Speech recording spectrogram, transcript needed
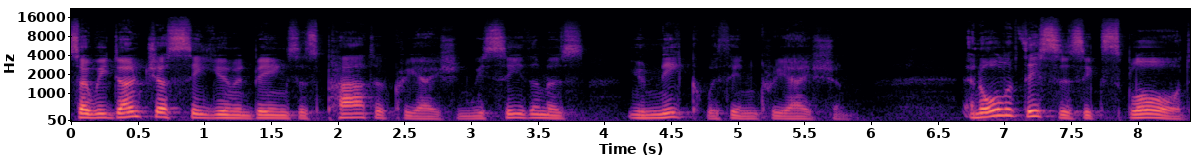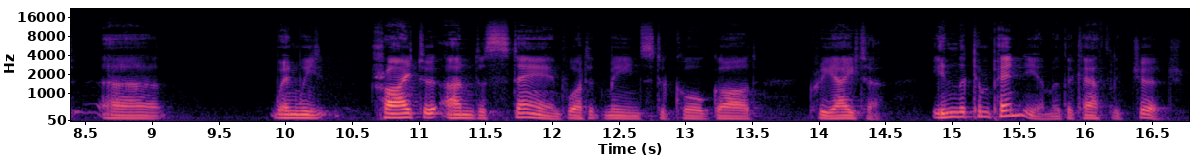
So we don't just see human beings as part of creation, we see them as unique within creation. And all of this is explored uh, when we try to understand what it means to call God Creator in the compendium of the Catholic Church,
